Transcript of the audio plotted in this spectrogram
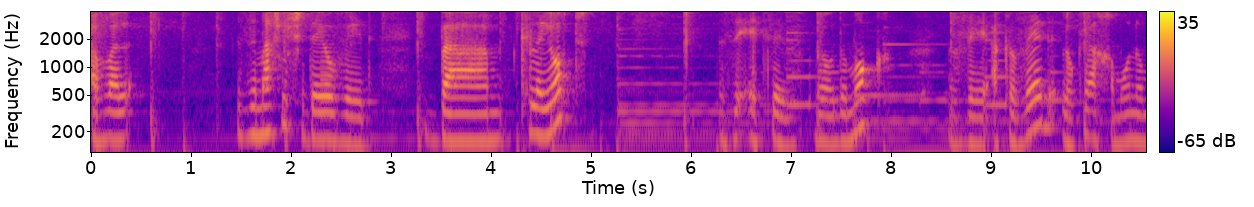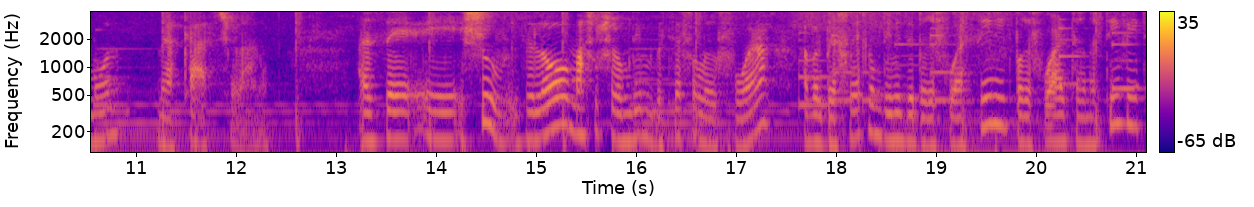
אבל זה משהו שדי עובד. בכליות זה עצב מאוד עמוק, והכבד לוקח המון המון מהכעס שלנו. אז אה, שוב, זה לא משהו שלומדים בבית ספר לרפואה, אבל בהחלט לומדים את זה ברפואה סינית, ברפואה אלטרנטיבית,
